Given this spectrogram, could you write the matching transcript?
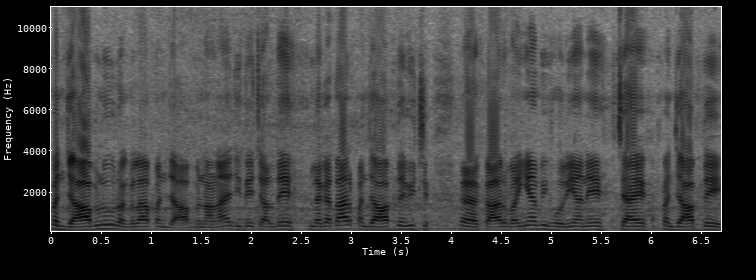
ਪੰਜਾਬ ਨੂੰ ਰੰਗਲਾ ਪੰਜਾਬ ਬਣਾਉਣਾ ਹੈ, ਜਿਹਦੇ ਚੱਲਦੇ ਲਗਾਤਾਰ ਪੰਜਾਬ ਦੇ ਵਿੱਚ ਕਾਰਵਾਈਆਂ ਵੀ ਹੋ ਰਹੀਆਂ ਨੇ, ਚਾਹੇ ਪੰਜਾਬ ਦੇ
